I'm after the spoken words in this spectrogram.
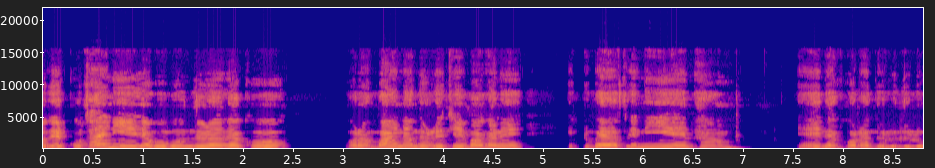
ওদের কোথায় নিয়ে যাব বন্ধুরা দেখো? ওরা বায়না ধরেছে বাগানে। একটু বেড়াতে নিয়ে এলাম। এই দেখো ওরা দুলু দুলু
